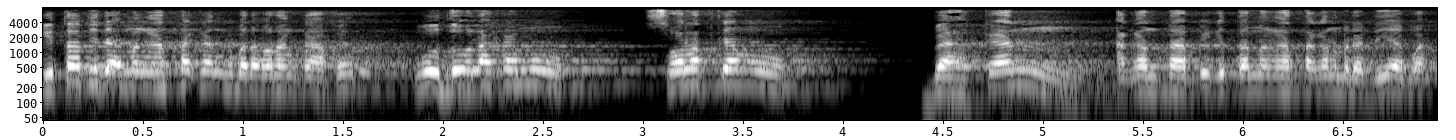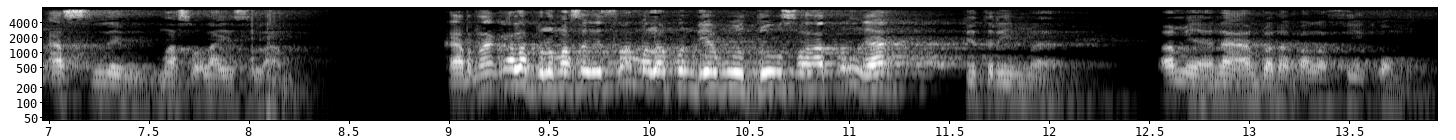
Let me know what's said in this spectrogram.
Kita tidak mengatakan kepada orang kafir, wudulah kamu, salat kamu. Bahkan akan tapi kita mengatakan kepada dia apa? Aslim, masuklah Islam. Karena kalau belum masuk Islam walaupun dia wudu, salat pun enggak diterima. Paham ya? Na'am barakallahu fikum.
